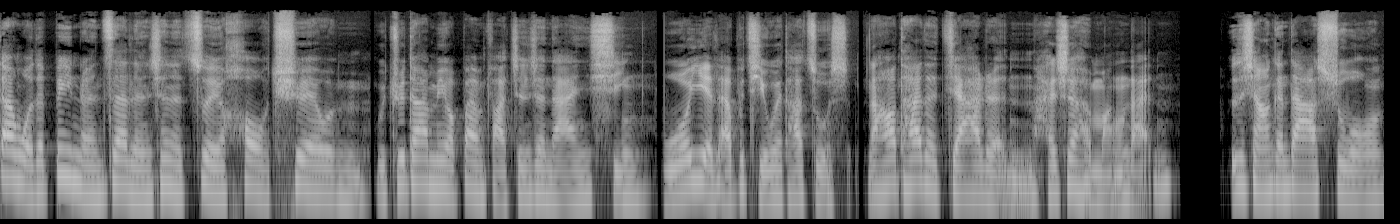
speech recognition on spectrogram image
但我的病人在人生的最后却，我觉得他没有办法真正的安心，我也来不及为他做什么。然后他的家人还是很茫然。我是想要跟大家说，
